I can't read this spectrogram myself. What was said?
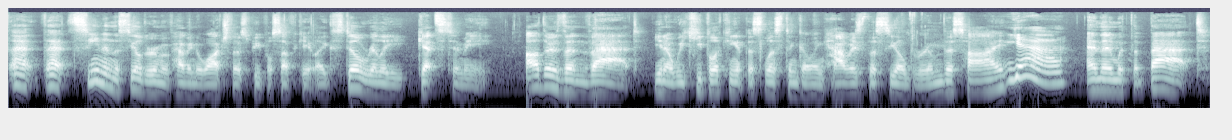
that that scene in the sealed room of having to watch those people suffocate like still really gets to me. Other than that, you know, we keep looking at this list and going, how is the sealed room this high? Yeah, And then with the bat,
